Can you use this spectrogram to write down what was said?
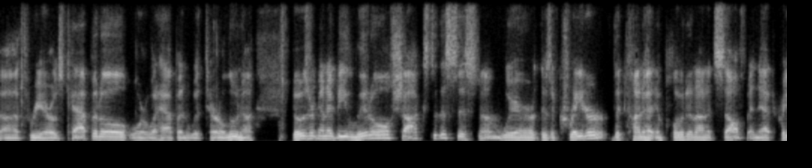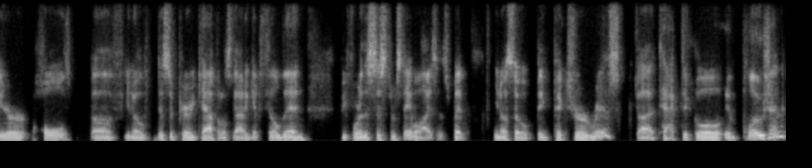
uh, three arrows capital or what happened with terra luna those are going to be little shocks to the system where there's a crater that kind of imploded on itself and that crater hole of you know disappearing capital's got to get filled in before the system stabilizes. But you know, so big picture risk, uh, tactical implosion.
